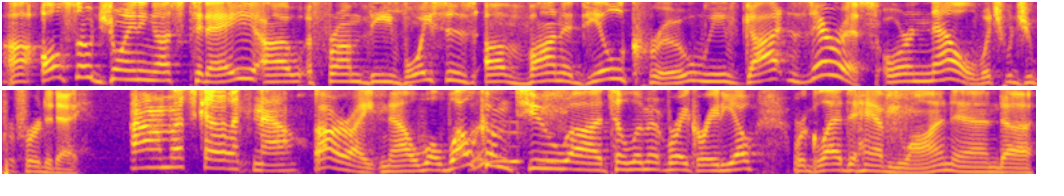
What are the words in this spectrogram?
Uh, also joining us today uh, from the Voices of Vana'diel crew, we've got Zeris or Nell. Which would you prefer today? Um, let's go with now. All right, now. Well, welcome to uh, to Limit Break Radio. We're glad to have you on, and uh,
